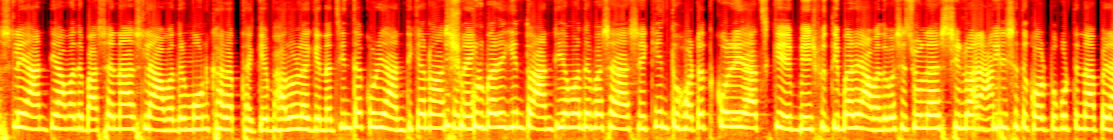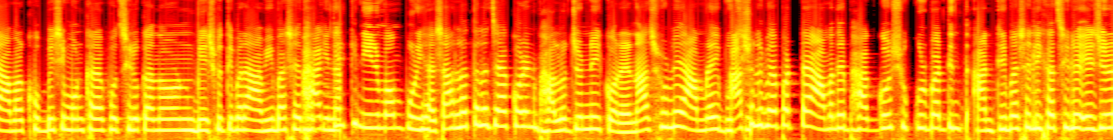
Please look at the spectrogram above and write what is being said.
আসলে আন্টি আমাদের বাসায় না আসলে আমাদের মন খারাপ থাকে ভালো লাগে না। চিন্তা করি আন্টি কেন আসে না শুক্রবারে কিন্তু আন্টি আমাদের বাসায় আসে কিন্তু হঠাৎ করে আজকে বৃহস্পতিবারে আমাদের বাসায় চলে আসছিল আর আন্টির সাথে গল্প করতে না পেরে আমার খুব বেশি মন খারাপ হচ্ছিল কারণ বৃহস্পতিবারে আমি বাসায় থাকি না। কি নির্মম পরিহাস আল্লাহ তালা যা করেন ভালোর জন্যই করেন। আসলে আমরাই আসলে ব্যাপারটা আমাদের ভাগ্য শুক্রবার দিন আন্টির বাসায় লেখা ছিল এই জন্য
